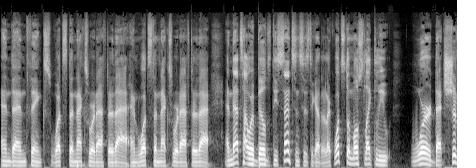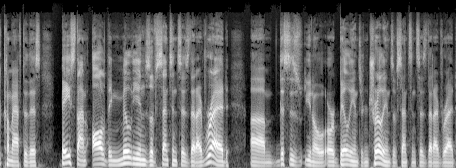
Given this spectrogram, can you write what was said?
And then thinks what's the next word after that? And what's the next word after that? And that's how it builds these sentences together. Like what's the most likely word that should come after this based on all the millions of sentences that i've read? Um, this is you know or billions and trillions of sentences that i've read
